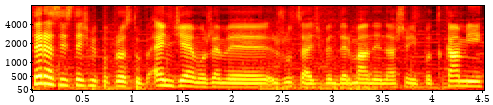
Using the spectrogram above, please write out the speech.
Teraz jesteśmy po prostu w endzie, możemy rzucać Wendermany naszymi potkami.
